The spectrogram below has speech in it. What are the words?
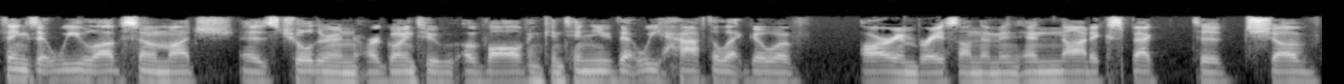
things that we love so much as children are going to evolve and continue that we have to let go of our embrace on them and, and not expect to shove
